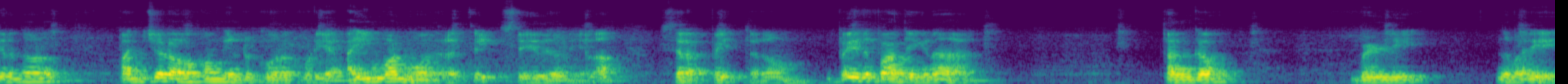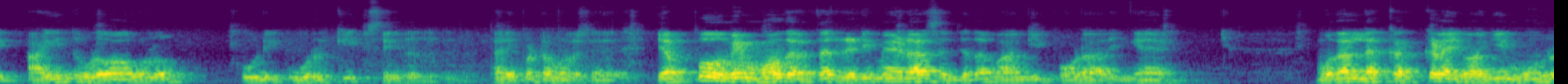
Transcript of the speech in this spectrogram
இருந்தாலும் பஞ்சலோகம் என்று கூறக்கூடிய ஐம்பொன் மோதிரத்தில் செய்து அணியலாம் சிறப்பை தரும். இப்போ இது பார்த்தீங்கன்னா தங்கம் வெள்ளி இந்த மாதிரி ஐந்து உலோகங்களும் கூடி உருக்கி செய்தது தனிப்பட்ட முறையில் செய்து எப்போவுமே மோதிரத்தை ரெடிமேடாக செஞ்சதை வாங்கி போடாதீங்க. முதல்ல கற்களை வாங்கி மூன்று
